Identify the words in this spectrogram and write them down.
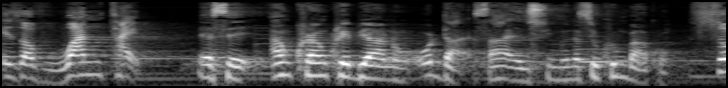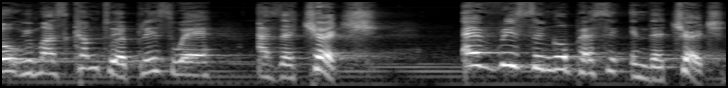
is of one type. Oh, na sɛ ankorankora biara no woda saa nsu mu na sɛ kum baako So we must come to a place where, as a church, every single person in the church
